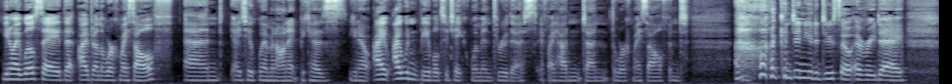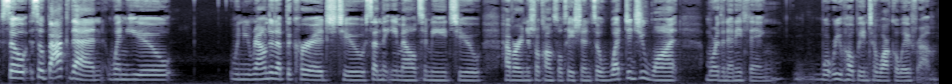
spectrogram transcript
you know, I will say that I've done the work myself and I take women on it because, you know, I, I wouldn't be able to take women through this if I hadn't done the work myself. And, continue to do so every day. So, so back then when you, when you rounded up the courage to send the email to me to have our initial consultation, so what did you want more than anything? What were you hoping to walk away from?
